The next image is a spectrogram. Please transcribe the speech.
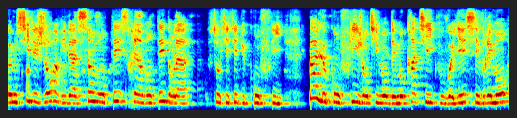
comme si les gens arrivaient à s'inventer, se réinventer dans la société du conflit. Pas le conflit gentiment démocratique, vous voyez, c'est vraiment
